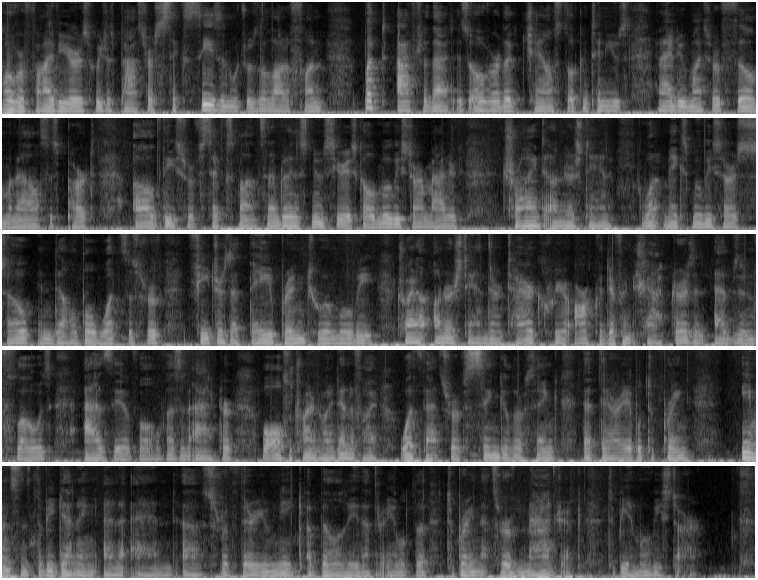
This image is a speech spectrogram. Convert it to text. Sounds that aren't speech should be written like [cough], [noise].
over five years. We just passed our sixth season, which was a lot of fun. But after that is over, the channel still continues, and I do my sort of film analysis part of these sort of six months. And I'm doing this new series called Movie Star Magic, trying to understand what makes movie stars so indelible, what's the sort of features that they bring to a movie, trying to understand their entire career arc, the different chapters and ebbs and flows as they evolve as an actor, while also trying to identify what's that sort of singular thing that they're able to bring even since the beginning and and uh, sort of their unique ability that they're able to, to bring that sort of magic to be a movie star.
